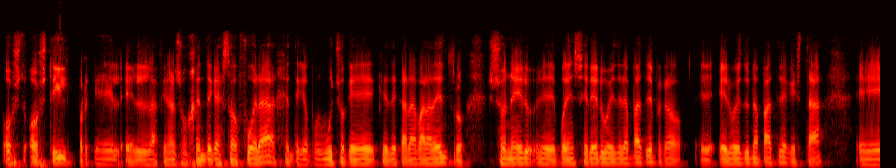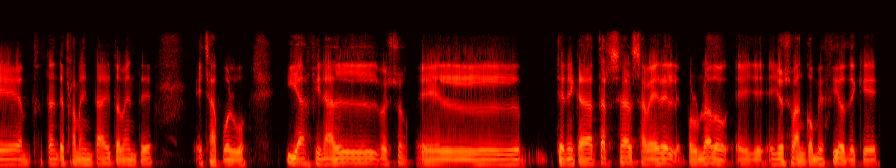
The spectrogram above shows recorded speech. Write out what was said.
hostil, porque el, al final son gente que ha estado fuera, gente que por mucho que, de cara para adentro son eh, pueden ser héroes de la patria, pero claro, eh, héroes de una patria que está eh, totalmente fragmentada y totalmente hecha polvo. Y al final, pues eso, el tener que adaptarse al saber, por un lado, ellos se van convencidos de que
